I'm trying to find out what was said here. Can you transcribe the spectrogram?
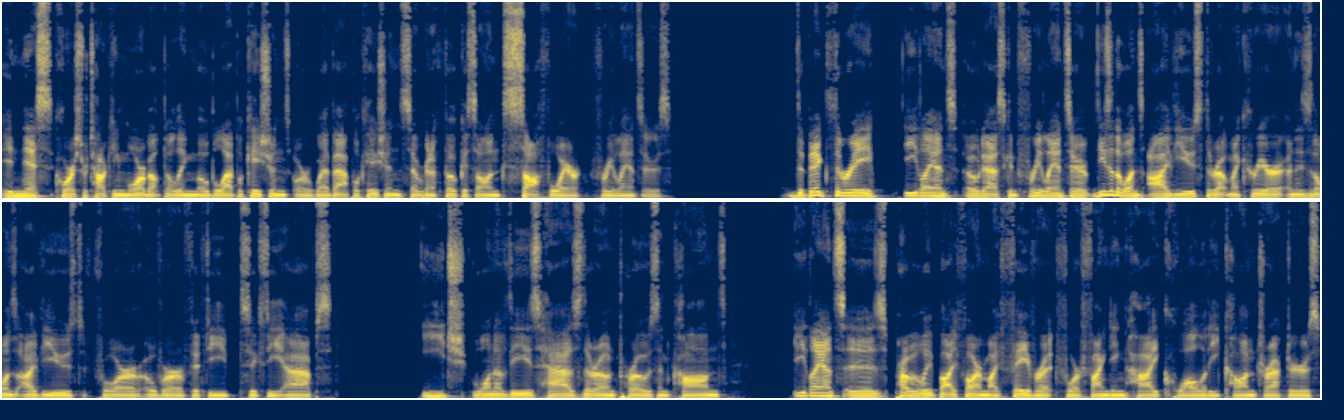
In this course, we're talking more about building mobile applications or web applications, so we're going to focus on software freelancers. The big three Elance, Odesk, and Freelancer. These are the ones I've used throughout my career, and these are the ones I've used for over 50, 60 apps. Each one of these has their own pros and cons. Elance is probably by far my favorite for finding high quality contractors.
